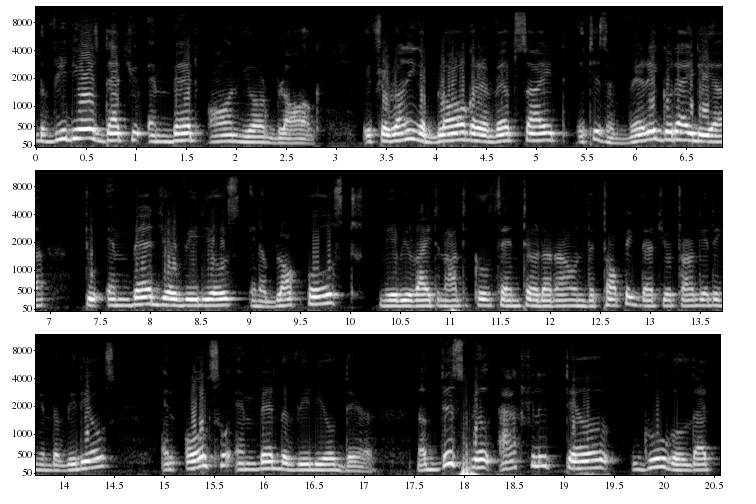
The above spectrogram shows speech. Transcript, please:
the videos that you embed on your blog. If you're running a blog or a website it is a very good idea to embed your videos in a blog post maybe write an article centered around the topic that you're targeting in the videos and also embed the video there. Now this will actually tell google that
